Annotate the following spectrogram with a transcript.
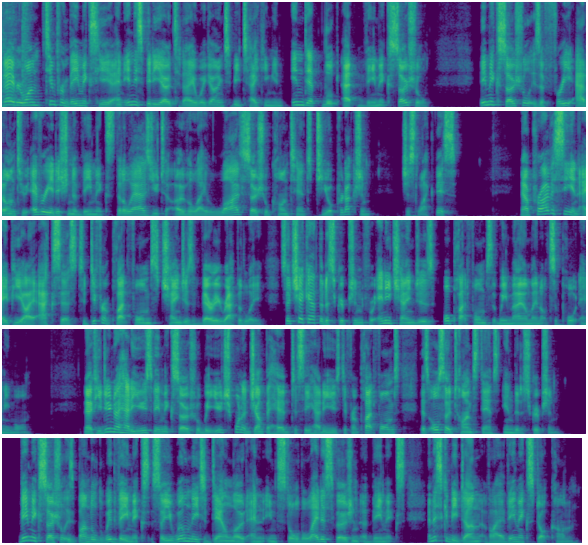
Hey everyone, Tim from vMix here, and in this video today we're going to be taking an in-depth look at vMix Social. vMix Social is a free add-on to every edition of vMix that allows you to overlay live social content to your production, just like this. Now, privacy and API access to different platforms changes very rapidly, so check out the description for any changes or platforms that we may or may not support anymore. Now, if you do know how to use vMix Social, but you just want to jump ahead to see how to use different platforms, there's also timestamps in the description. vMix Social is bundled with vMix, so you will need to download and install the latest version of vMix, and this can be done via vmix.com.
